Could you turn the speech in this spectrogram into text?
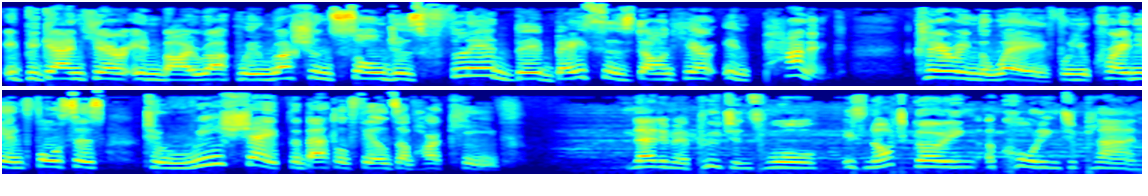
It began here in Bayrak, where Russian soldiers fled their bases down here in panic, clearing the way for Ukrainian forces to reshape the battlefields of Kharkiv. Vladimir Putin's war is not going according to plan.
